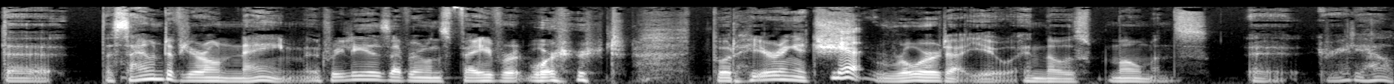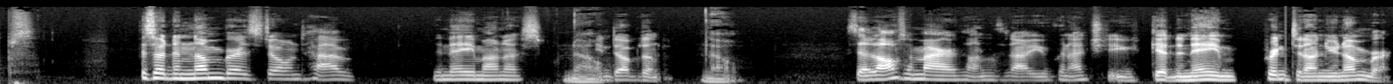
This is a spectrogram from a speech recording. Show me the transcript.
the the sound of your own name it really is everyone's favorite word. but hearing it sh- Yeah. roared at you in those moments, uh, it really helps. so the numbers don't have the name on it No. in Dublin. No, There's a lot of marathons now. You can actually get the name printed on your number.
